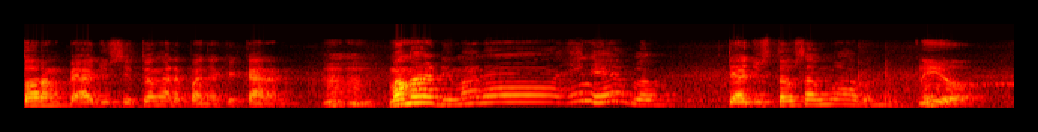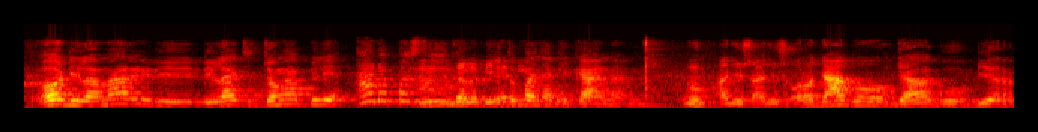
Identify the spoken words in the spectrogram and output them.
orang Peajus itu yang ada penyakit kanan. Mm-mm. Mama di mana ini ya belum? Peajus tahu semua apa? Iya. Oh di lamari di di laci conga pilih ada pasti itu. Kelebihan itu itu. penyakit kanan. Uh, ajus-ajus orang jago. Jago biar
